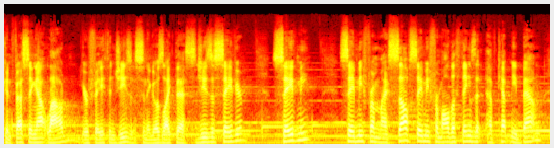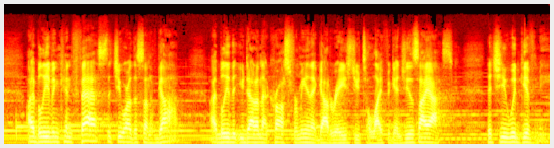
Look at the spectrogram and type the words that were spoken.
confessing out loud your faith in Jesus. And it goes like this Jesus, Savior, save me Save me from myself. Save me from all the things that have kept me bound. I believe and confess that you are the Son of God. I believe that you died on that cross for me and that God raised you to life again. Jesus, I ask that you would give me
